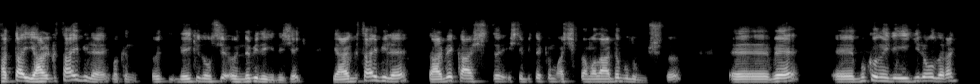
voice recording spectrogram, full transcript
hatta Yargıtay bile, bakın belki dosya önüne bile gidecek. Yargıtay bile darbe karşıtı işte bir takım açıklamalarda bulunmuştu. Ee, ve e, bu konuyla ilgili olarak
